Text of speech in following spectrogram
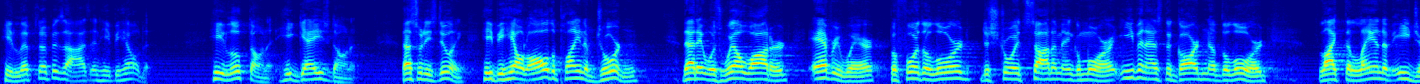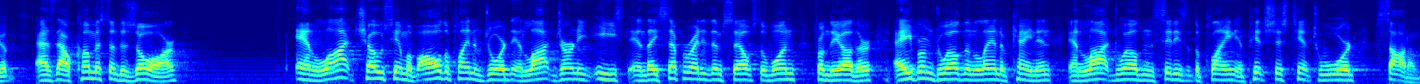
He lifted up his eyes and he beheld it. He looked on it. He gazed on it. That's what he's doing. He beheld all the plain of Jordan, that it was well watered everywhere, before the Lord destroyed Sodom and Gomorrah, even as the garden of the Lord, like the land of Egypt, as thou comest unto Zoar. And Lot chose him of all the plain of Jordan, and Lot journeyed east, and they separated themselves the one from the other. Abram dwelled in the land of Canaan, and Lot dwelled in the cities of the plain, and pitched his tent toward Sodom.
